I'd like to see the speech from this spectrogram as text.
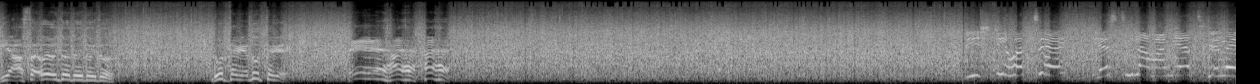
গিয়ে আস্তে, ওই তো ওই তো দূর থেকে দূর থেকে। এ হ্যাঁ হ্যাঁ হ্যাঁ হ্যাঁ। বৃষ্টি হচ্ছে এসছিলাম আমি আর ছেলে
